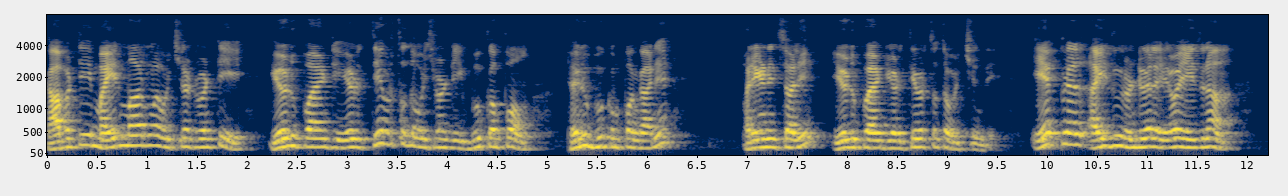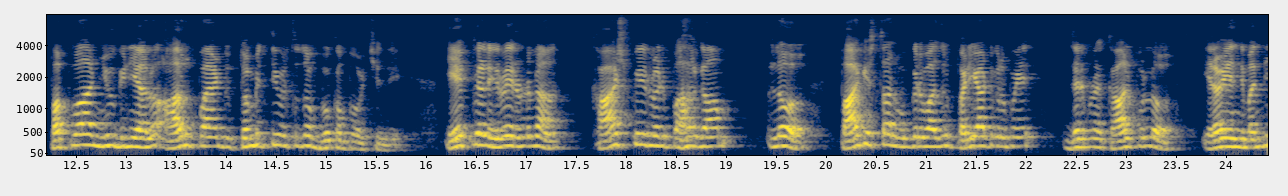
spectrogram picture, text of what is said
కాబట్టి మయన్మార్లో వచ్చినటువంటి ఏడు పాయింట్ ఏడు తీవ్రతతో వచ్చినటువంటి ఈ భూకంపం పెను భూకంపంగానే పరిగణించాలి. ఏడు పాయింట్ ఏడు తీవ్రతతో వచ్చింది. ఏప్రిల్ ఐదు రెండు వేల ఇరవై ఐదున పప్వా న్యూ గినియాలో ఆరు పాయింట్ తొమ్మిది తీవ్రతతో భూకంపం వచ్చింది. ఏప్రిల్ ఇరవై రెండున కాశ్మీర్లోని పహల్గాంలో పాకిస్తాన్ ఉగ్రవాదులు పర్యాటకులపై జరిపిన కాల్పుల్లో ఇరవై ఎనిమిది మంది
